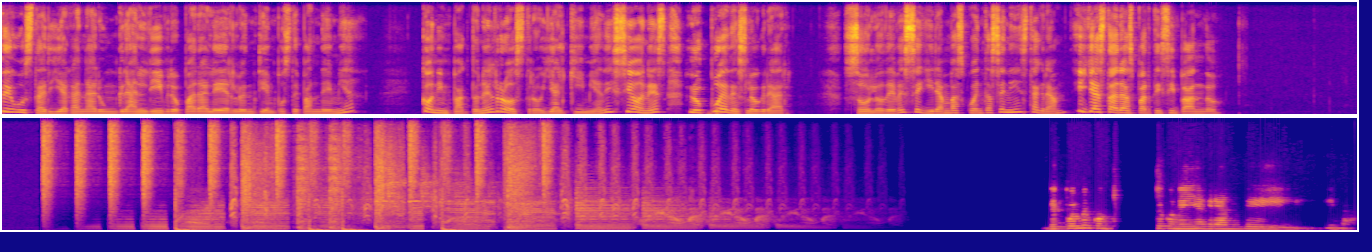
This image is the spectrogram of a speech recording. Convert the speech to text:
¿Te gustaría ganar un gran libro para leerlo en tiempos de pandemia? Con Impacto en el Rostro y Alquimia Ediciones lo puedes lograr. Solo debes seguir ambas cuentas en Instagram y ya estarás participando. Después me encontré con ella grande y, nada,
